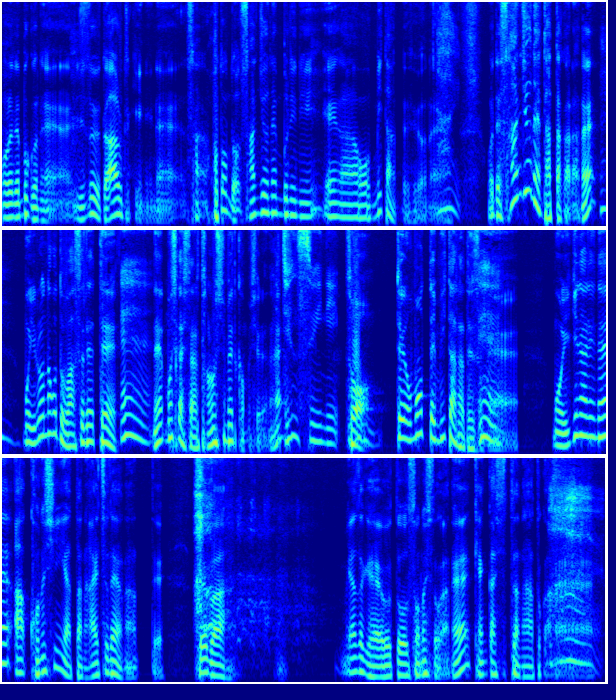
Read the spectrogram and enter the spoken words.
俺で僕ね実を言うとある時にねさほとんど30年ぶりに映画を見たんですよね。はい。俺で30年経ったからねうん。もういろんなこと忘れて、ええ。ね、もしかしたら楽しめるかもしれない。純粋に。そう、って思ってみたらですね、えもういきなりねあこのシーンやったのあいつだよなって。例えば 宮崎駿とその人がね喧嘩してたなとかね、はい。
